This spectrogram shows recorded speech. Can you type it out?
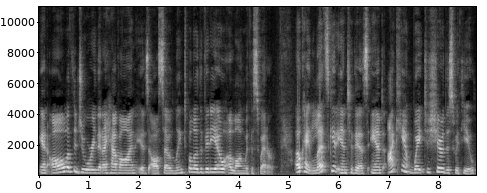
And all of the jewelry that I have on is also linked below the video along with the sweater. Okay, let's get into this, and I can't wait to share this with you.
